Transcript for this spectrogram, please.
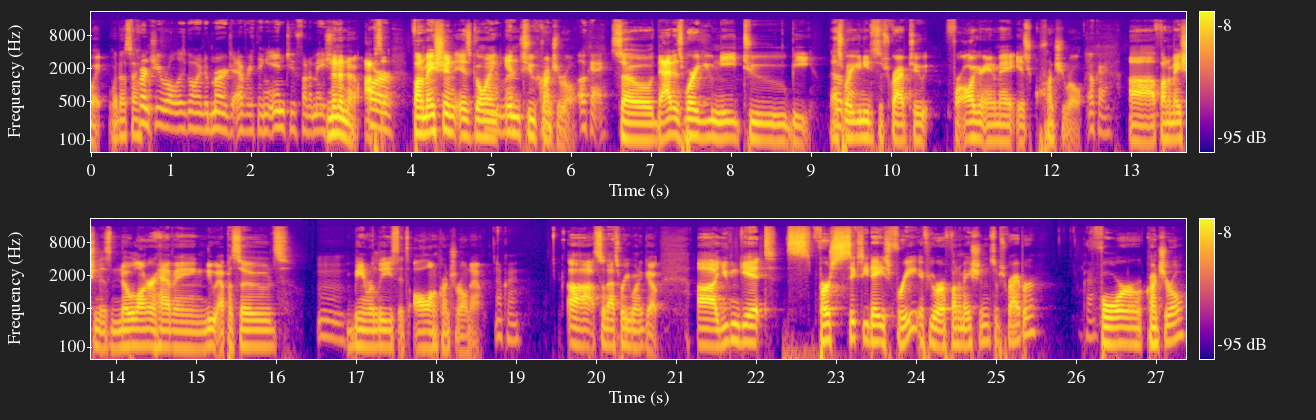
Wait, what did I say? Crunchyroll is going to merge everything into Funimation. No, no, no. Opposite. Or Funimation is going going to merge into Crunchyroll. Okay. So that is where you need to be. That's where you need to subscribe to for all your anime is Crunchyroll. Okay. Uh, Funimation is no longer having new episodes Mm, being released. It's all on Crunchyroll now. okay. Uh, so that's where you want to go. Uh, you can get first 60 days free if you are a Funimation subscriber Okay. for Crunchyroll.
